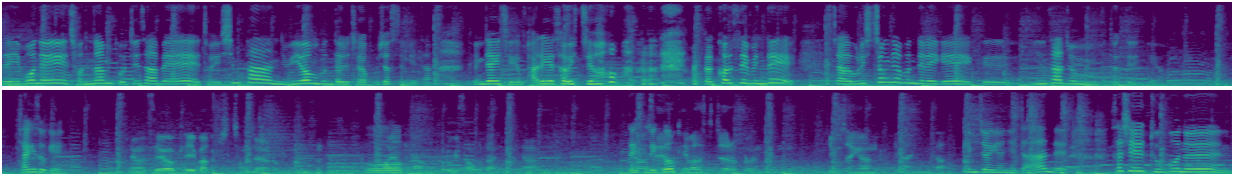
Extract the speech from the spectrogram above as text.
네, 이번에 전남도지사배 저희 심판위원분들 제가 모셨습니다. 굉장히 지금 바르게 서 있죠? 약간 컨셉인데, 자, 우리 시청자분들에게 그 인사 좀 부탁드릴게요. 자기소개. 안녕하세요 K바둑 시청자 여러분 오, 서영남 프로기사 5단입니다 네, 그리고 K바둑 시청자 여러분 저는 김정현 기단입니다 김정현이다. 네. 사실 두 분은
